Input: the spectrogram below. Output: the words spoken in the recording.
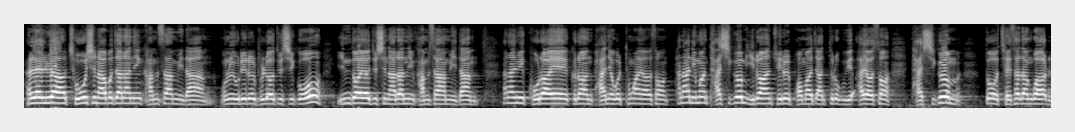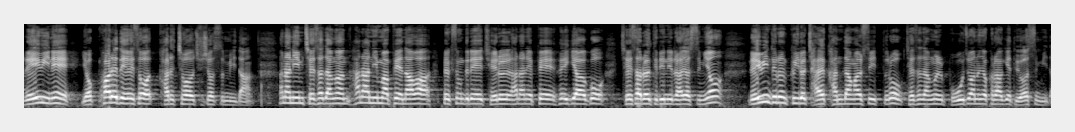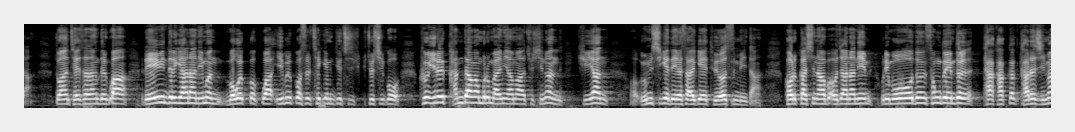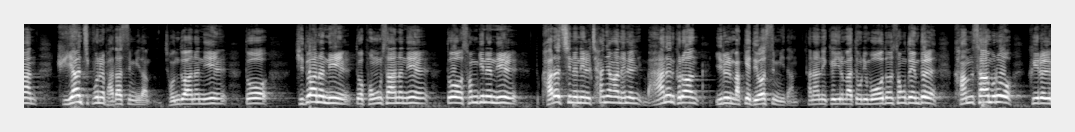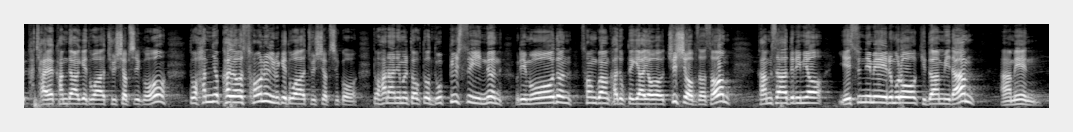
할렐루야 좋으신 아버지 하나님 감사합니다. 오늘 우리를 불러주시고 인도하여 주신 하나님 감사합니다. 하나님이 고라의 그런 반역을 통하여서 하나님은 다시금 이러한 죄를 범하지 않도록 하여서 다시금 또 제사장과 레위인의 역할에 대해서 가르쳐 주셨습니다. 하나님 제사장은 하나님 앞에 나와 백성들의 죄를 하나님 앞에 회개하고 제사를 드리는 일을 하였으며 레위인들은 그 일을 잘 감당할 수 있도록 제사장을 보조하는 역할을 하게 되었습니다. 또한 제사장들과 레위인들에게 하나님은 먹을 것과 입을 것을 책임주시고 그 일을 감당함으로 말미암아 주시는 귀한 음식에 대해서 알게 되었습니다. 거룩하신 아버지 하나님, 우리 모든 성도님들 다 각각 다르지만 귀한 직분을 받았습니다. 전도하는 일, 또 기도하는 일, 또 봉사하는 일, 또 섬기는 일, 가르치는 일, 찬양하는 일, 많은 그런 일을 맡게 되었습니다. 하나님 그 일을 맡은 우리 모든 성도님들 감사함으로 그 일을 잘 감당하게 도와 주시옵시고 또 합력하여 선을 이루게 도와 주시옵시고 또 하나님을 더욱더 높일 수 있는 우리 모든 성광 가족 되게 하여 주시옵소서 감사드리며 예수님의 이름으로 기도합니다. 아멘.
